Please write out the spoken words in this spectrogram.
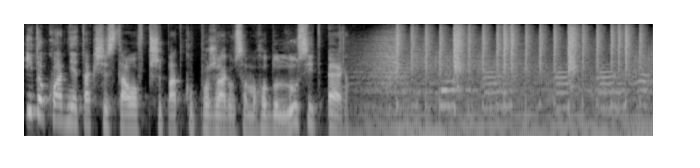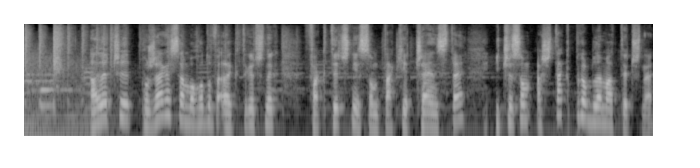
I dokładnie tak się stało w przypadku pożaru samochodu Lucid Air. Ale czy pożary samochodów elektrycznych faktycznie są takie częste i czy są aż tak problematyczne?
